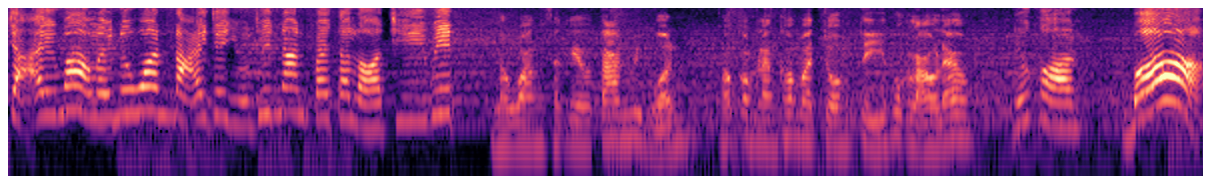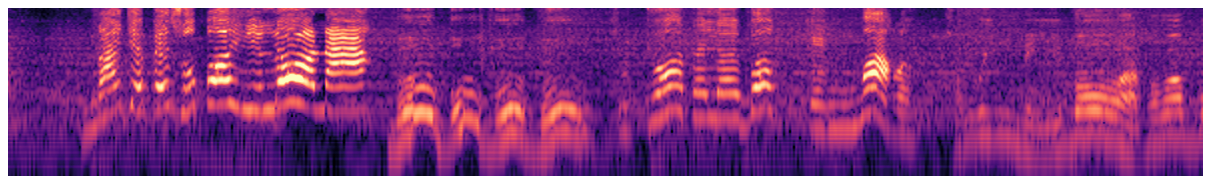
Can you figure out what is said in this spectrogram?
ใจมากเลยนึกว่านายจะอยู่ที่นั่นไปตลอดชีวิต ระวังสเกลตันพี่ฝนเขากำลังเข้ามาโจมตีพวกเราแล้ว เดี๋ยวก่อนโบ นายจะเป็นซูเปอร์ฮีโร่นะ บูบูบูบูสุดยอดไปเลยโบเก่งมากเลย เขาวิ่งหนีโบอะเพราะว่าโบ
